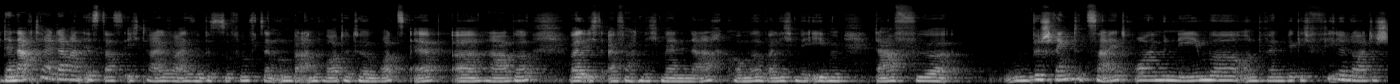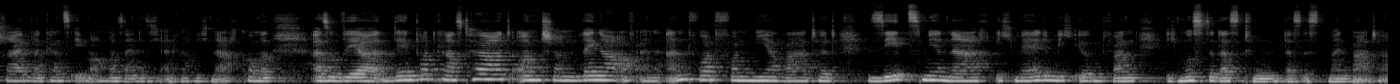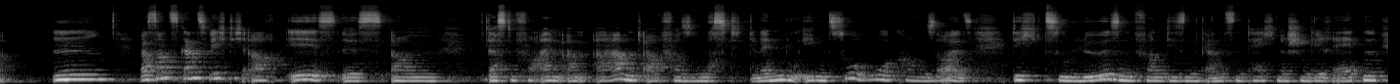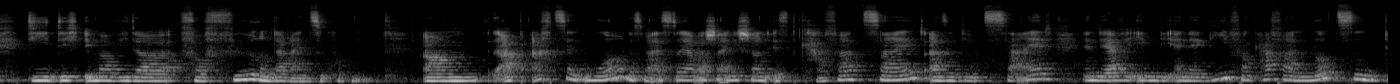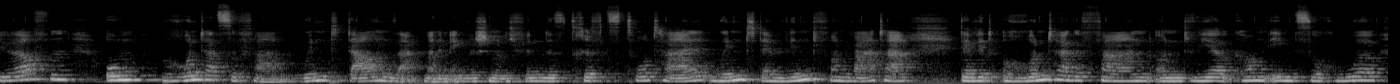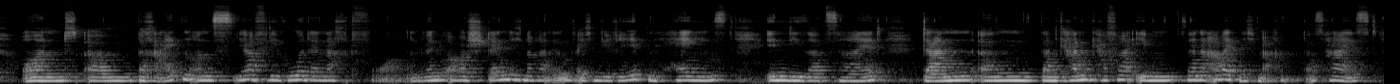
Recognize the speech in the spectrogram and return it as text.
Der Nachteil daran ist, dass ich teilweise bis zu 15 unbeantwortete WhatsApp äh, habe, weil ich einfach nicht mehr nachkomme, weil ich mir eben dafür beschränkte Zeiträume nehme und wenn wirklich viele Leute schreiben, dann kann es eben auch mal sein, dass ich einfach nicht nachkomme. Also wer den Podcast hört und schon länger auf eine Antwort von mir wartet, seht's mir nach. Ich melde mich irgendwann. Ich musste das tun. Das ist mein Vater. Mm. Was sonst ganz wichtig auch ist, ist, ähm, dass du vor allem am Abend auch versuchst, wenn du eben zur Ruhe kommen sollst, dich zu lösen von diesen ganzen technischen Geräten, die dich immer wieder verführen, da reinzugucken. Ähm, ab 18 Uhr, das weißt du ja wahrscheinlich schon, ist Kafferzeit, also die Zeit, in der wir eben die Energie von Kaffer nutzen dürfen, um runterzufahren. Wind down sagt man im Englischen und ich finde, das trifft es total. Wind, der Wind von Vata der wird runtergefahren und wir kommen eben zur Ruhe und ähm, bereiten uns ja für die Ruhe der Nacht vor. Und wenn du aber ständig noch an irgendwelchen Geräten hängst in dieser Zeit, dann, ähm, dann kann Kaffer eben seine Arbeit nicht machen. Das heißt,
